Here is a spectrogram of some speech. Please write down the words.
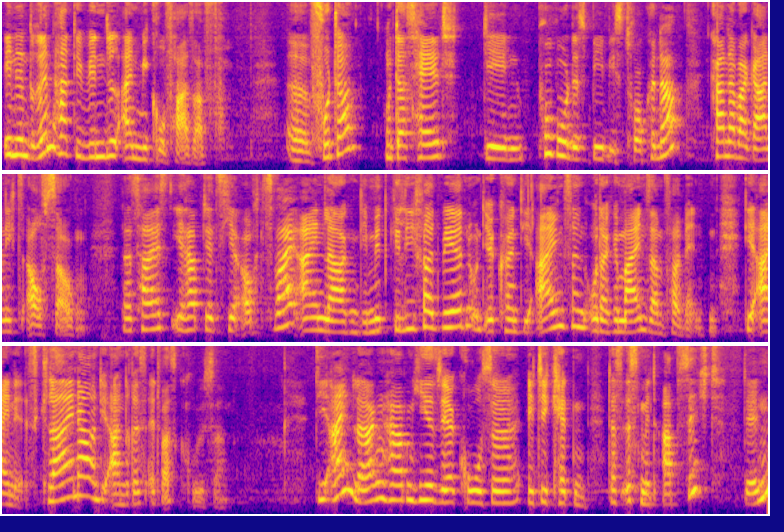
Innen drin hat die Windel ein Mikrofaserfutter äh, und das hält den Popo des Babys trockener, kann aber gar nichts aufsaugen. Das heißt, ihr habt jetzt hier auch zwei Einlagen, die mitgeliefert werden und ihr könnt die einzeln oder gemeinsam verwenden. Die eine ist kleiner und die andere ist etwas größer. Die Einlagen haben hier sehr große Etiketten. Das ist mit Absicht, denn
